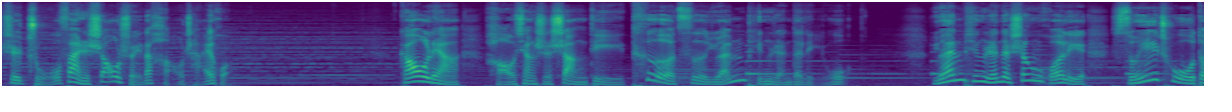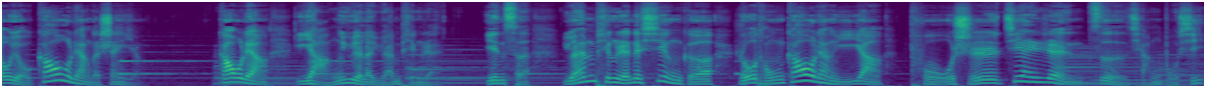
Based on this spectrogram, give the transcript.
是煮饭烧水的好柴火。高粱好像是上帝特赐原平人的礼物，原平人的生活里随处都有高粱的身影。高粱养育了原平人，因此原平人的性格如同高粱一样。朴实坚韧，自强不息。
